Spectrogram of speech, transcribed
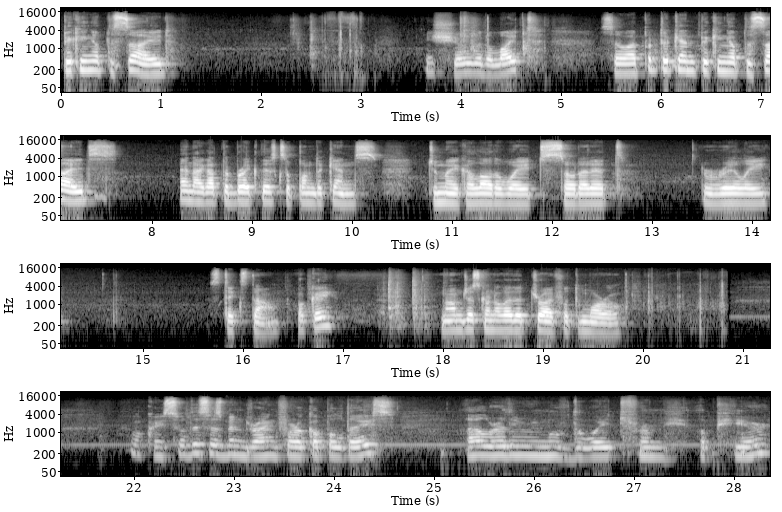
picking up the side. Let me show with the light. So I put the can picking up the sides and I got the brake discs upon the cans to make a lot of weight so that it really sticks down okay? Now I'm just gonna let it dry for tomorrow. Okay so this has been drying for a couple days. I already removed the weight from up here.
